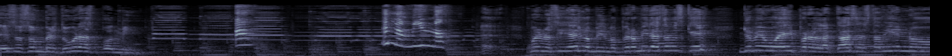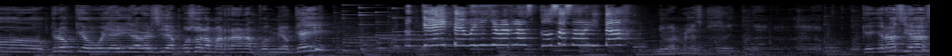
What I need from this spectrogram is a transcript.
Esos son verduras, Posmi. Es lo mismo. Eh, bueno, sí, es lo mismo, pero mira, ¿sabes qué? Yo me voy a ir para la casa, ¿está bien? No, creo que voy a ir a ver si ya puso la marrana, Posmi, ¿ok? Ok, te voy a llevar las cosas ahorita. Llevarme las cosas ahí. Ok, gracias.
